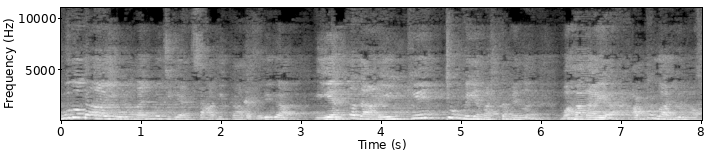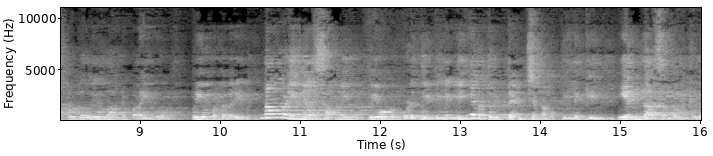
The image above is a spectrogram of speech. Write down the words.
പുതുതായി ഒരു നന്മ ചെയ്യാൻ സാധിക്കാതെ വരിക എന്നതാണ് എനിക്ക് ഏറ്റവും വലിയ നഷ്ടമെന്ന് മഹാനായ അബ്ദുല്ലാഹി മസൂദ് റളിയല്ലാഹു പറയുമ്പോൾ പ്രിയപ്പെട്ടവരെ നമ്മൾ ഇങ്ങനെ സമയം ഉപയോഗപ്പെടുത്തിയിട്ടില്ലെങ്കിൽ ഇങ്ങനത്തെ ഒരു ടെൻഷൻ നമുക്കില്ലെങ്കിൽ എന്താ സംഭവിക്കുക?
